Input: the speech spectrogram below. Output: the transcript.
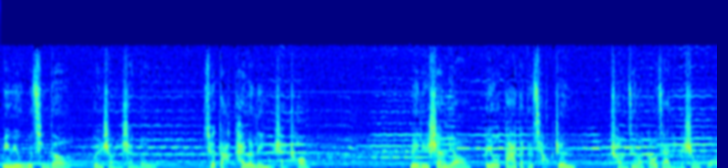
命运无情的关上一扇门，却打开了另一扇窗。美丽、善良而又大胆的巧珍，闯进了高加林的生活。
